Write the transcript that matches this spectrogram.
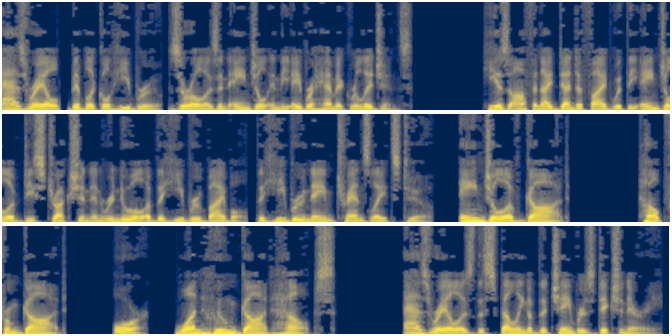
Azrael, Biblical Hebrew, Zerel is an angel in the Abrahamic religions. He is often identified with the angel of destruction and renewal of the Hebrew Bible. The Hebrew name translates to angel of God, help from God, or one whom God helps. Azrael is the spelling of the Chambers Dictionary.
